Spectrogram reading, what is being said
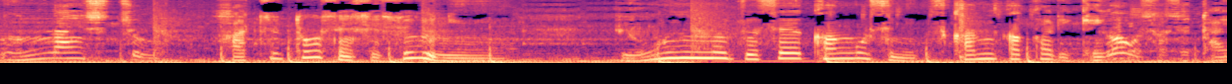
雲南市長。初当選してすぐに。病院の女性看護師に掴みかかり怪我をさせ逮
